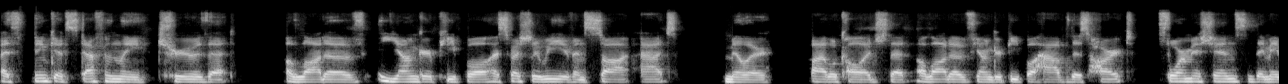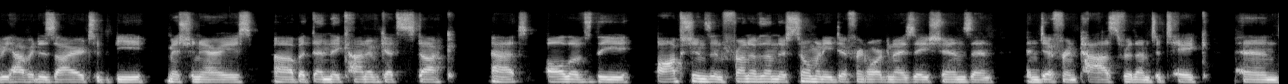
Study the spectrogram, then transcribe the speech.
I think it's definitely true that a lot of younger people, especially we even saw at Millar Bible College, that a lot of younger people have this heart for missions. They maybe have a desire to be missionaries, uh, but then they kind of get stuck at all of the options in front of them. There's so many different organizations and and different paths for them to take, and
